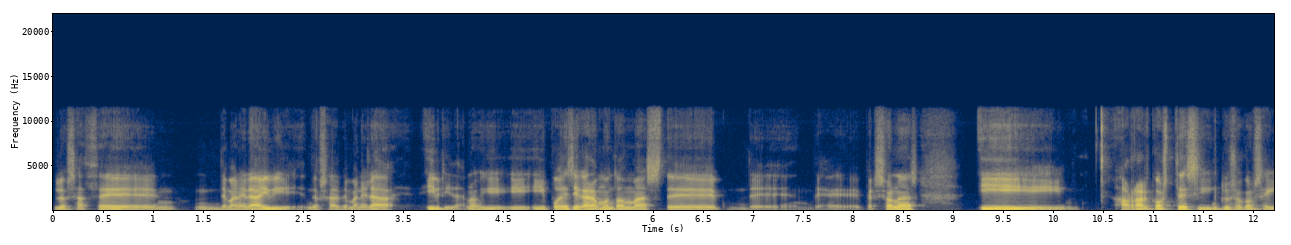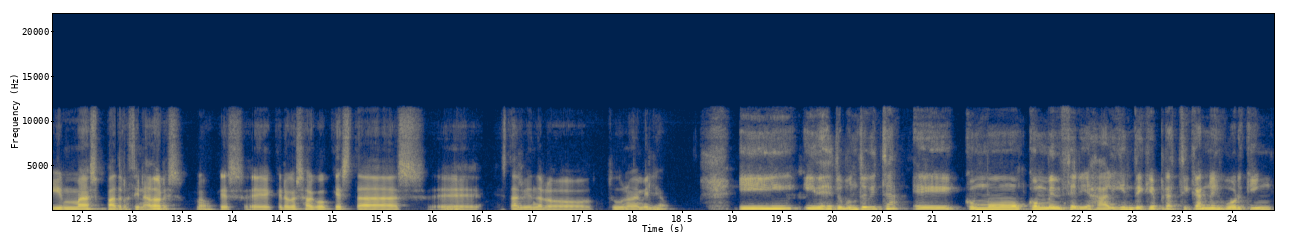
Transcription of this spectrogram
los hacen de manera, híbrida, o sea, de manera híbrida ¿no? y, puedes llegar a un montón más de, personas y ahorrar costes e incluso conseguir más patrocinadores, ¿no? que es, eh, creo que es algo que estás, eh, estás viéndolo tú, ¿no, Emilio? Y, desde tu punto de vista, eh, ¿cómo convencerías a alguien de que practicar networking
